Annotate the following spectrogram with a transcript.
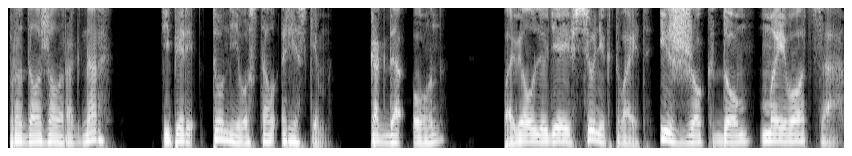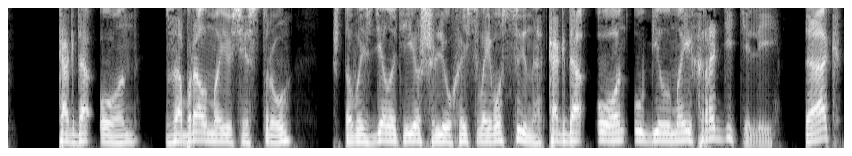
Продолжал Рагнар. Теперь тон его стал резким. «Когда он повел людей в Сюниктвайт и сжег дом моего отца. Когда он забрал мою сестру, чтобы сделать ее шлюхой своего сына, когда он убил моих родителей. Так?»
